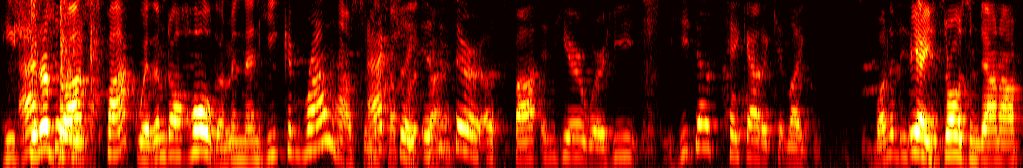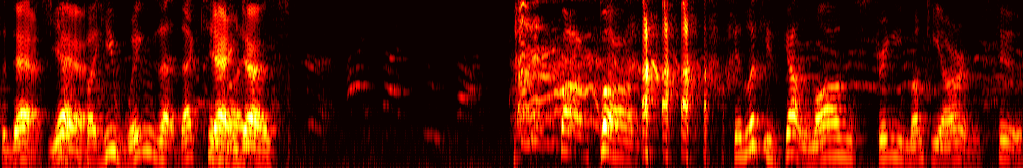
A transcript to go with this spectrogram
He should have brought Spock with him to hold him, and then he could roundhouse him Actually, a couple of times. isn't there a spot in here where he he does take out a kid like s- one of these? Yeah, he throws him down off the desk. Yeah, Yeah, but he wings at that kid. yeah, like, he does. Bong, bong. hey, look, he's got long, stringy monkey arms too.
